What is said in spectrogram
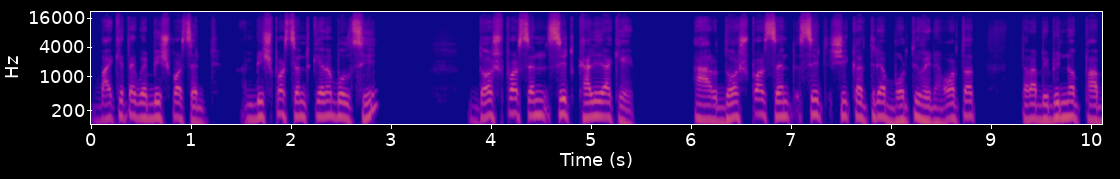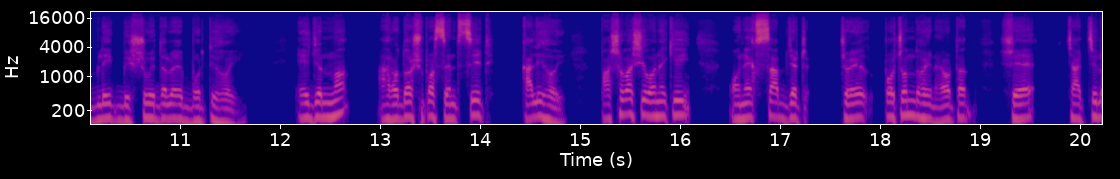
বাকি থাকবে বিশ পার্সেন্ট আমি বিশ পার্সেন্ট কেন বলছি? দশ পার্সেন্ট সিট খালি রাখে আর দশ পার্সেন্ট সিট শিক্ষার্থীরা ভর্তি হয় না। অর্থাৎ তারা বিভিন্ন পাবলিক বিশ্ববিদ্যালয়ে ভর্তি হয়। এই জন্য আরও দশ পার্সেন্ট সিট খালি হয়। পাশাপাশি অনেকেই অনেক সাবজেক্ট চয়ে পছন্দ হয় না। অর্থাৎ সে চাচ্ছিল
